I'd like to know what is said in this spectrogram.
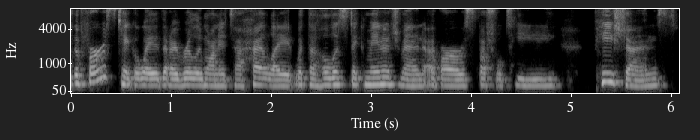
The first takeaway that I really wanted to highlight with the holistic management of our specialty patients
